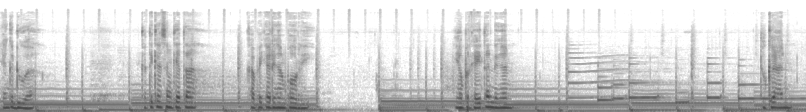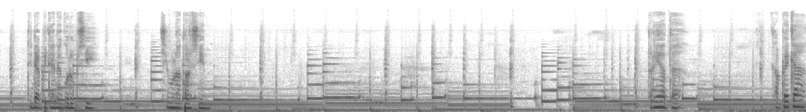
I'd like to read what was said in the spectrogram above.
yang kedua ketika sengketa KPK dengan Polri yang berkaitan dengan dugaan tindak pidana korupsi simulator SIM ternyata KPK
